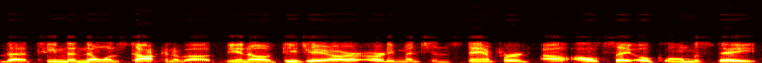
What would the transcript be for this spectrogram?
that team that no one's talking about. You know, DJR already mentioned Stanford. I'll, I'll say Oklahoma State.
